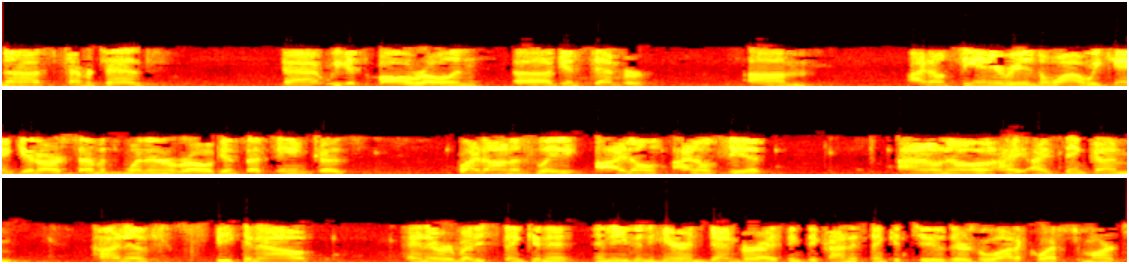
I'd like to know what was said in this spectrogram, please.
uh, September 10th, that we get the ball rolling uh, against Denver. Um, I don't see any reason why we can't get our seventh win in a row against that team because, quite honestly, I don't I don't see it. I don't know. I, I think I'm kind of speaking out and everybody's thinking it. And even here in Denver, I think they kind of think it too. There's a lot of question marks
